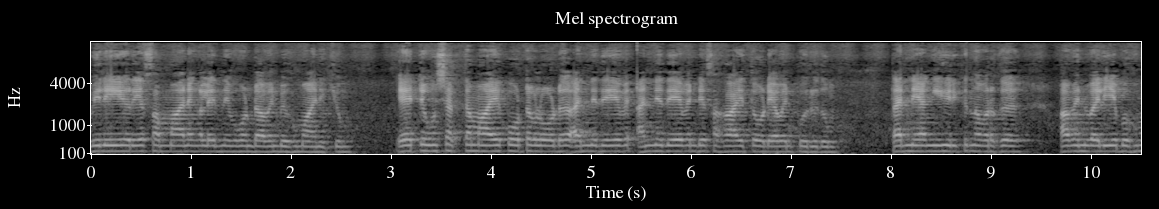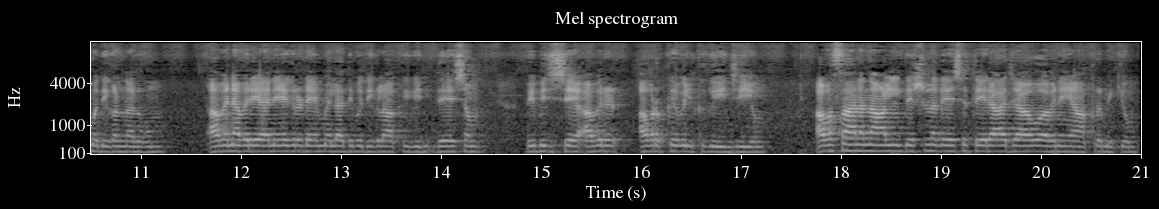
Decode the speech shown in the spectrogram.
വിലയേറിയ സമ്മാനങ്ങൾ എന്നിവ കൊണ്ട് അവൻ ബഹുമാനിക്കും. ഏറ്റവും ശക്തമായ കോട്ടകളോട് അന്യദേവ അന്യദേവന്റെ സഹായത്തോടെ അവൻ പൊരുതും. തന്നെ അംഗീകരിക്കുന്നവർക്ക് അവൻ വലിയ ബഹുമതികൾ നൽകും. അവൻ അവരെ അനേകരുടെ മേൽ അധിപതികളാക്കുകയും ദേശം വിഭജിച്ച് അവർ അവർക്ക് വിൽക്കുകയും ചെയ്യും. അവസാന നാളിൽ ദക്ഷിണദേശത്തെ രാജാവ് അവനെ ആക്രമിക്കും.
